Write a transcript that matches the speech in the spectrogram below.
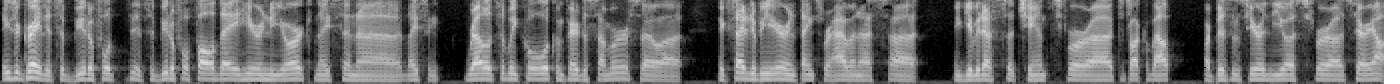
These are great. It's a beautiful it's a beautiful fall day here in New York. Nice and uh nice and relatively cool compared to summer. So uh excited to be here and thanks for having us uh and giving us a chance for uh to talk about our business here in the US for uh Serie A.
